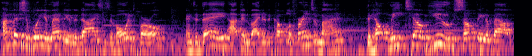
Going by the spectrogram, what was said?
I'm Bishop William Medley of the Diocese of Owensboro, and today I've invited a couple of friends of mine to help me tell you something about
